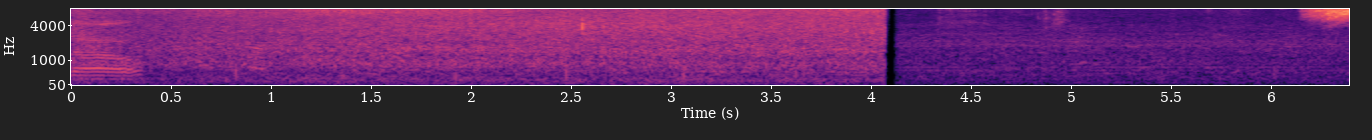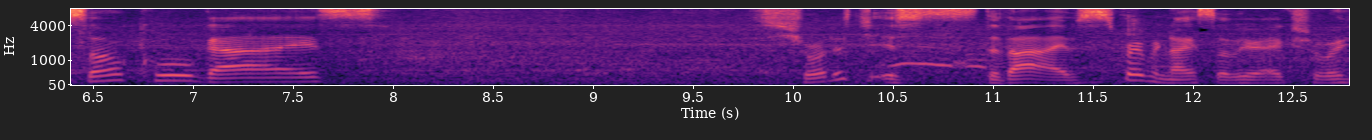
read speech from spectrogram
know. So cool, guys. Shoreditch is the vibes. It's very nice over here, actually.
